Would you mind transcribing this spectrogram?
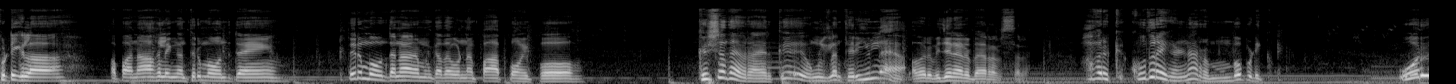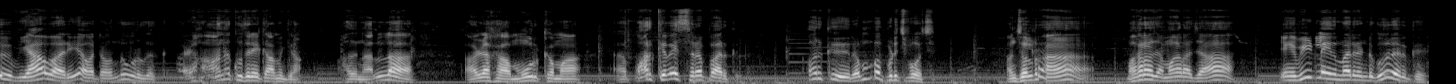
குட்டிகளா? அப்பா நாகலிங்கம் திரும்ப வந்துட்டேன். திரும்பவும் தென்னாலிராமன் கதை ஒன்று பார்ப்போம் இப்போது கிருஷ்ணதேவராயருக்கு உங்களுக்குலாம் தெரியும்ல? அவர் விஜயநகர பேரரசர். அவருக்கு குதிரைகள்னால் ரொம்ப பிடிக்கும். ஒரு வியாபாரி அவர்கிட்ட வந்து ஒரு அழகான குதிரையை காமிக்கிறான். அது நல்லா அழகாக மூர்க்கமாக பார்க்கவே சிறப்பாக இருக்குது அவருக்கு ரொம்ப பிடிச்சி போச்சு. அவன் சொல்கிறான் மகாராஜா மகாராஜா எங்கள் வீட்டில் இது மாதிரி ரெண்டு குதிரை இருக்குது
